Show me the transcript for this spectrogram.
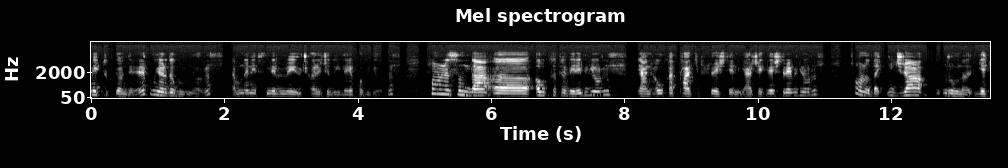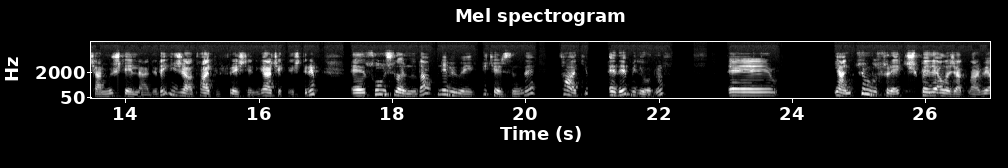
mektup göndererek uyarıda bulunuyoruz. Yani bunların hepsini ve 3 aracılığıyla yapabiliyoruz. Sonrasında e, avukata verebiliyoruz. Yani avukat takip süreçlerini gerçekleştirebiliyoruz. Sonra da icra durumuna geçen müşterilerde de icra takip süreçlerini gerçekleştirip e, sonuçlarını da Nebin ve içerisinde takip edebiliyoruz. E, yani tüm bu süreç şüpheli alacaklar ve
